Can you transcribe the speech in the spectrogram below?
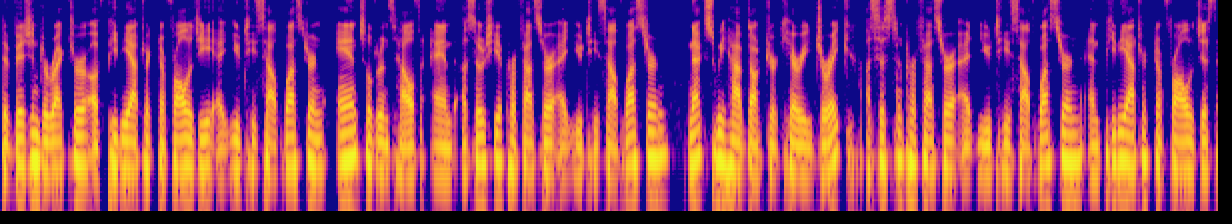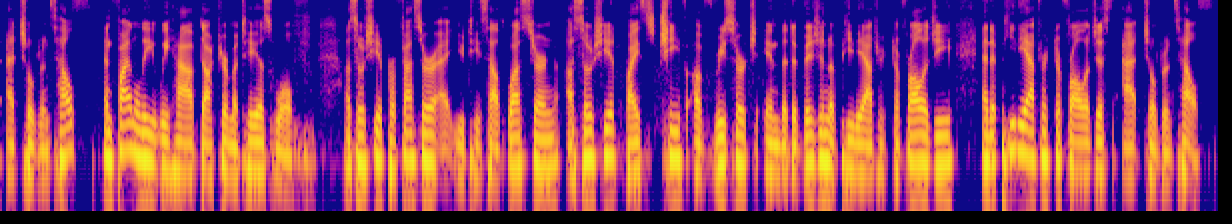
Division Director of Pediatric Nephrology at UT Southwestern and Children's Health, and Associate Professor at UT Southwestern. Next, we have Dr. Keri Drake, Assistant Professor at UT Southwestern and Pediatric Nephrologist at Children's Health. And finally, we have Dr. Matthias Wolf, Associate Professor at UT Southwestern, Associate Vice Chief of Research in the Division of Pediatric Nephrology, and a Pediatric Nephrologist at Children's Health.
